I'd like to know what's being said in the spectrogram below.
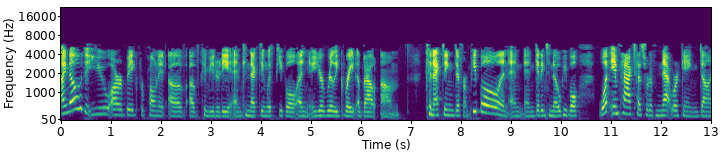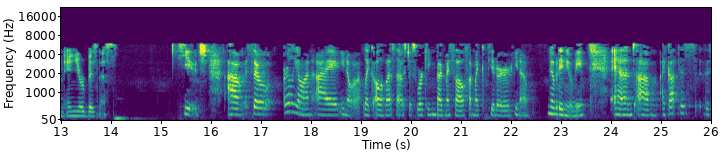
I know that you are a big proponent of, of community and connecting with people, and you're really great about um, connecting different people and, and, and getting to know people. What impact has sort of networking done in your business? Huge. Um, so early on, I, you know, like all of us, I was just working by myself on my computer, you know, nobody knew me, and um, I got this this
